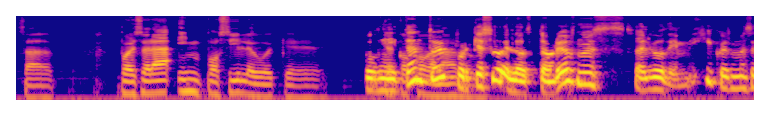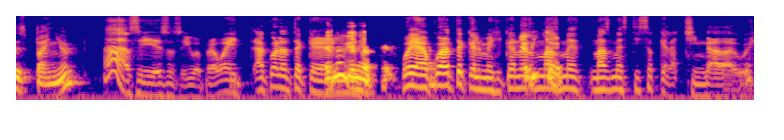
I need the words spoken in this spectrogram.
O sea, por eso era imposible, güey, que... Pues Que ni tanto, ¿eh? ganara, Porque güey. eso de los toreos no es algo de México, es más español. Ah, sí, eso sí, güey. Pero, güey, acuérdate que... Güey, acuérdate que el mexicano es más, me- más mestizo que la chingada, güey.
